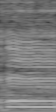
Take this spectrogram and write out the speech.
amor.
